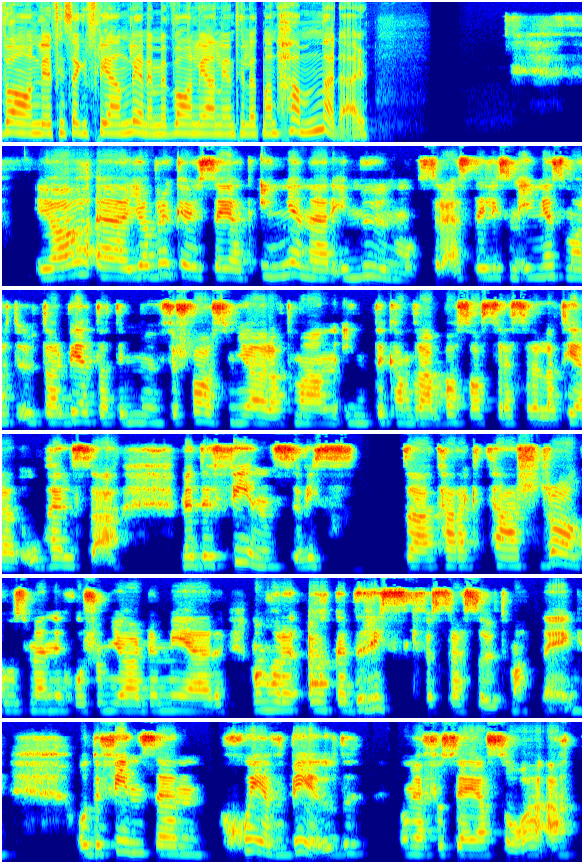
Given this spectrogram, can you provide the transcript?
vanliga, det finns säkert fler anledningar, men vanliga anledningar till att man hamnar där? Ja, eh, jag brukar ju säga att ingen är immun mot stress. Det är liksom ingen som har ett utarbetat immunförsvar som gör att man inte kan drabbas av stressrelaterad ohälsa. Men det finns vissa karaktärsdrag hos människor som gör det mer, man har en ökad risk för stress och utmattning. Och det finns en skev bild om jag får säga så, att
